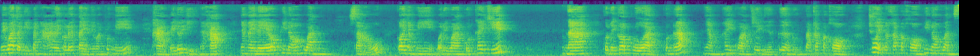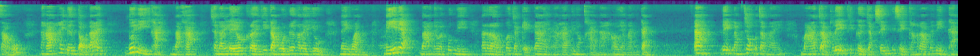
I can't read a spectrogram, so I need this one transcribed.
ไม่ว่าจะมีปัญหาอะไรก็แล้วแต่ในวันพรุ่งนี้ผ่านไปด้วยดีนะคะ ยังไงแล้วพี่น้องวันเสาร์ก็ยังมีบริวารคนใกล้ชิด นะ คนในครอบครัว คนรักยังให้ความช่วยเหลือเกื้อหนุนประคับประคอง ช่วยประคับประคองพี่น้องวันเสาร์นะคะ ให้เดินต่อได้ด้วยดีค่ะนะคะ ฉะนั้นแล้วใครที่กังวลเรื่องอะไรอยู่ในวันนี้เนี่ยนะในวันพรุ่งนี้เราก็จะเก็บได้นะคะพี่น้องขานะเอาอย่างนั้นกันอะเลขนำโชคมาจากไหน มาจากเลขที่เกิดจากเซนส์พิเศษของเรานั่นเองค่ะ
